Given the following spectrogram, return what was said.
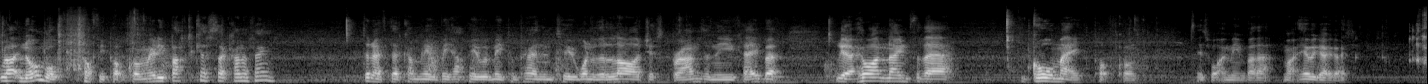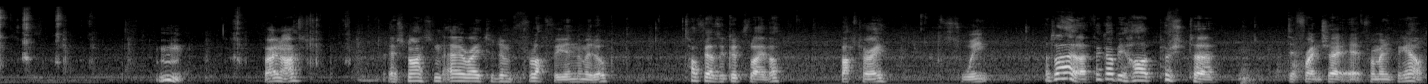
like normal toffee popcorn really, Butterkist, that kind of thing. Don't know if the company will be happy with me comparing them to one of the largest brands in the UK, but yeah, who aren't known for their gourmet popcorn is what I mean by that. Right, here we go guys. Mmm, very nice. It's nice and aerated and fluffy in the middle. Toffee has a good flavour. Buttery. Sweet. I don't know, I think I'd be hard pushed to differentiate it from anything else.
